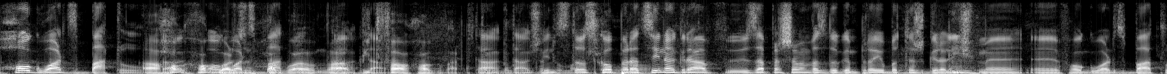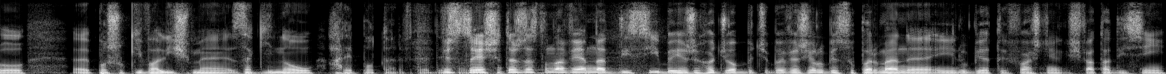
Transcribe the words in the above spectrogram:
Hogwarts Battle. A, tak? Ho- Hogwarts, Battle. Hogwarts, a, tak, bitwa tak. o Hogwart. Tak, tak, więc to jest kooperacyjna gra. Zapraszamy was do gameplayu, bo też graliśmy e, w Hogwarts Battle, e, poszukiwaliśmy, zaginął Harry Potter wtedy. Wiesz co, ja się też zastanawiałem nad DC, bo jeżeli chodzi o bycie, bo wiesz, ja lubię Supermany i lubię tych właśnie świata DC. Yy,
